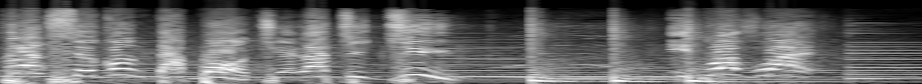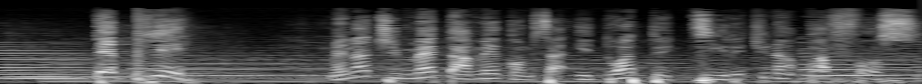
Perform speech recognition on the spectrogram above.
30 secondes d'abord, tu es là, tu dures. Il doit voir tes pieds. Maintenant, tu mets ta main comme ça, il doit te tirer. Tu n'as pas force.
